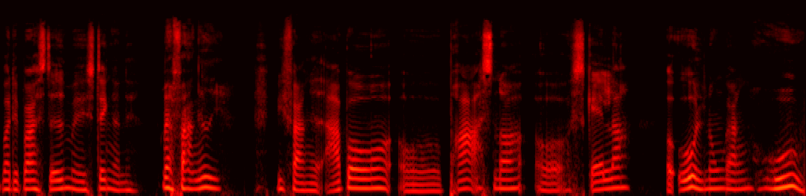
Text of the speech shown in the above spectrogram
var det bare afsted med stængerne. Hvad fangede I? Vi fangede arbor og brasner og skaller og ål nogle gange. Uh.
